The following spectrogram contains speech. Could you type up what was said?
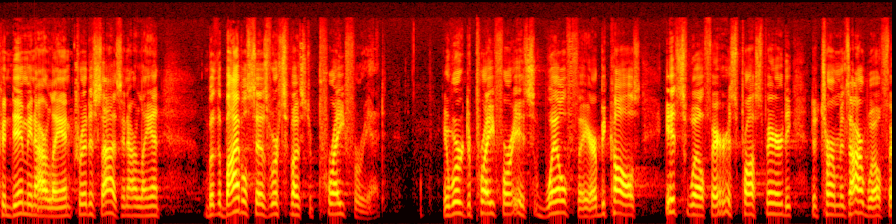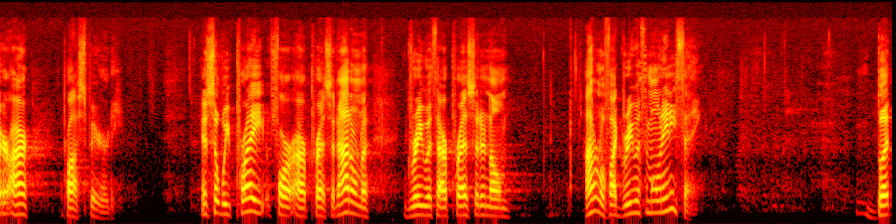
condemning our land, criticizing our land, but the Bible says we're supposed to pray for it. And we're to pray for its welfare because its welfare, its prosperity determines our welfare, our prosperity. And so we pray for our president. I don't agree with our president on, I don't know if I agree with him on anything. But,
